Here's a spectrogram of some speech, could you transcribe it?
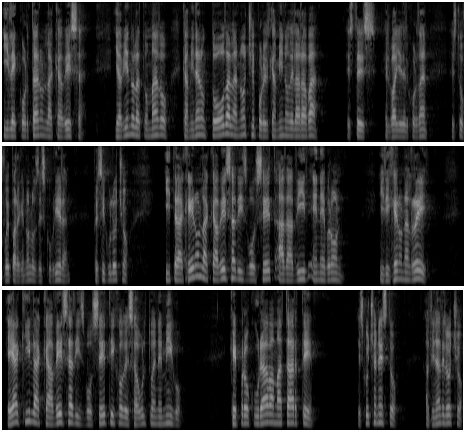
y le cortaron la cabeza. Y habiéndola tomado, caminaron toda la noche por el camino del Arabá. Este es el valle del Jordán. Esto fue para que no los descubrieran. Versículo 8. Y trajeron la cabeza de Isboset a David en Hebrón. Y dijeron al rey, He aquí la cabeza de Isboset, hijo de Saúl, tu enemigo, que procuraba matarte. escuchen esto, al final del 8.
